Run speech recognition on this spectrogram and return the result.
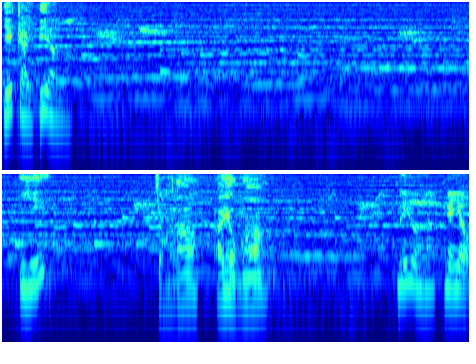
也改变了。咦怎么了？还有吗？没有了，没有。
